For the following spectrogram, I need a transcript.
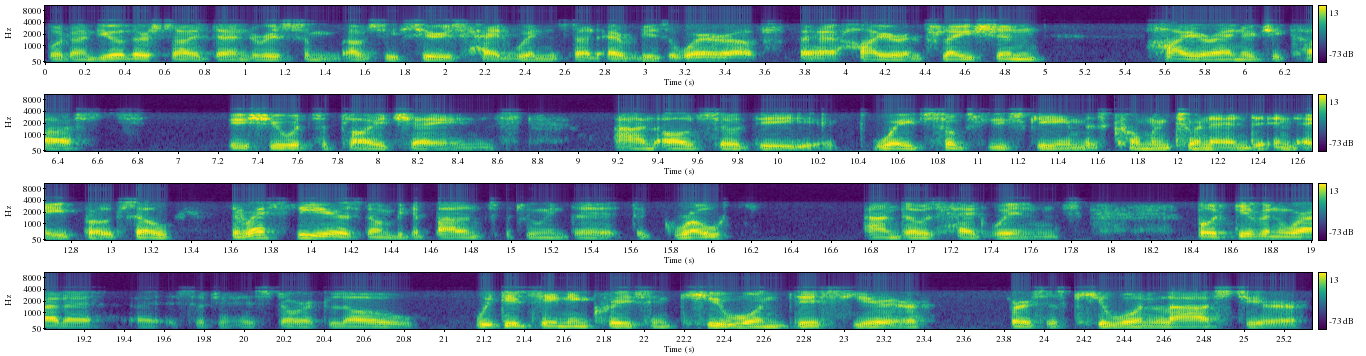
but on the other side then there is some obviously serious headwinds that everybody's aware of. Uh, higher inflation, higher energy costs, issue with supply chains, and also the wage subsidy scheme is coming to an end in April. So the rest of the year is going to be the balance between the, the growth and those headwinds. But given we're at a, a, such a historic low, we did see an increase in Q1 this year versus Q1 last year.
